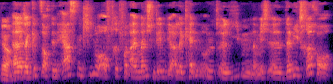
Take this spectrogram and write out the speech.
Ja. Äh, da gibt's auch den ersten Kinoauftritt von einem Menschen, den wir alle kennen und äh, lieben, nämlich äh, Danny Trejo.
